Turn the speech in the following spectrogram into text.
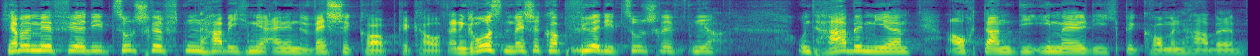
ich habe mir für die Zuschriften habe ich mir einen Wäschekorb gekauft, einen großen Wäschekorb für die Zuschriften. Ja. Und habe mir auch dann die E-Mail, die ich bekommen habe,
